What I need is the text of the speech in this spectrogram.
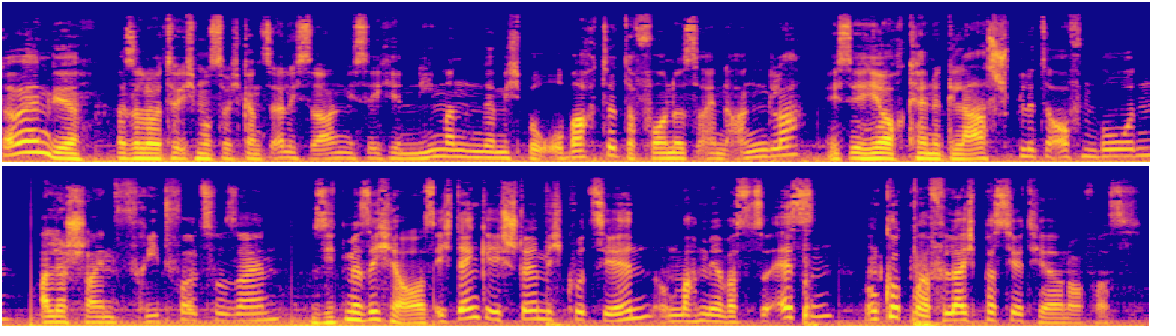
da wären wir. Also Leute, ich muss euch ganz ehrlich sagen, ich sehe hier niemanden, der mich beobachtet. Da vorne ist ein Angler. Ich sehe hier auch keine Glassplitte auf dem Boden. Alle scheinen friedvoll zu sein. Sieht mir sicher aus. Ich denke, ich stelle mich kurz hier hin und mache mir was zu essen. Und guck mal, vielleicht passiert hier noch was.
